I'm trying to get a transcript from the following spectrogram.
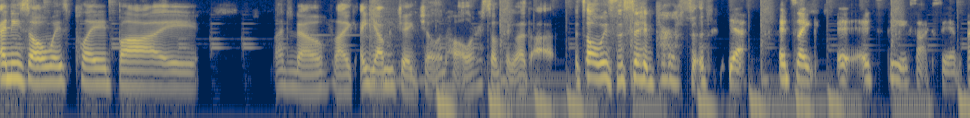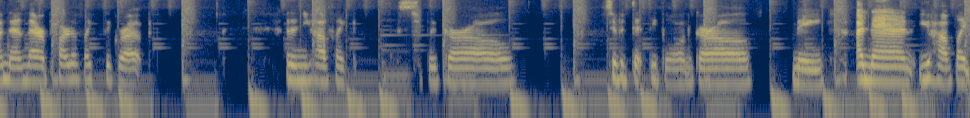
And he's always played by, I don't know, like a young Jake Gyllenhaal or something like that. It's always the same person. Yeah, it's like it, it's the exact same. And then they're part of like the group. And then you have like stupid girl, stupid ditzy blonde girl, me, and then you have like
